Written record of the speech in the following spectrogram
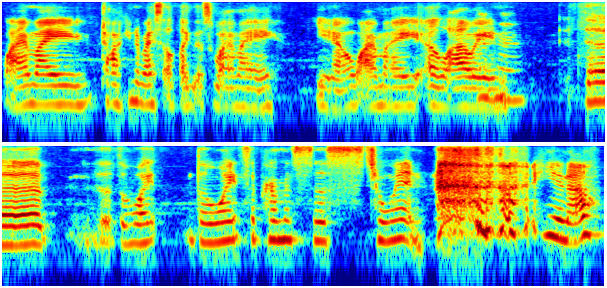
why am I talking to myself like this? Why am I, you know, why am I allowing Mhm. the, the the white the white supremacists to win you know?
